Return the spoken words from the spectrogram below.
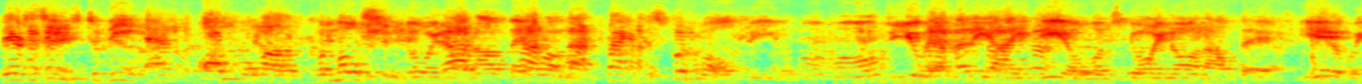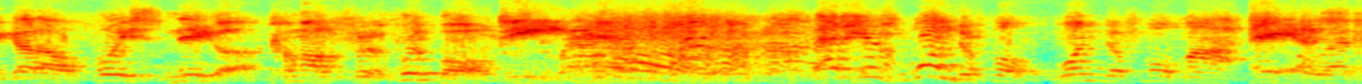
there seems to be an awful lot of commotion going on out there on that practice football field. Do you have any idea what's going on out there? Yeah, we got our first nigger come out for the football team. Oh, that is wonderful. Wonderful, my ass.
